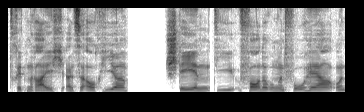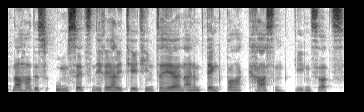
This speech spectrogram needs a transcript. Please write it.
Dritten Reich. Also auch hier stehen die Forderungen vorher und nachher das Umsetzen, die Realität hinterher in einem denkbar krassen Gegensatz.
